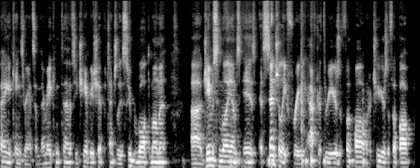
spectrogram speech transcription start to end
paying a king's ransom. They're making the NFC Championship, potentially a Super Bowl at the moment. Uh, Jameson Williams is essentially free after three years of football or two years of football.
